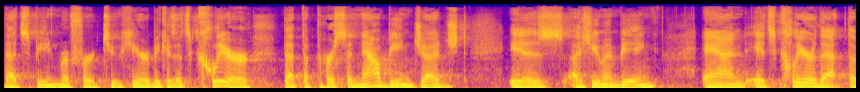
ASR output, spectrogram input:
that's being referred to here because it's clear that the person now being judged is a human being. And it's clear that the,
